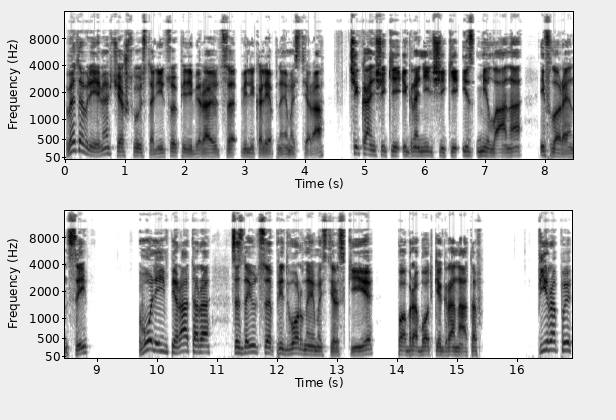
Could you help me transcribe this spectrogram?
В это время в чешскую столицу перебираются великолепные мастера, чеканщики и гранильщики из Милана и Флоренции. Волей императора создаются придворные мастерские по обработке гранатов. Пиропы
